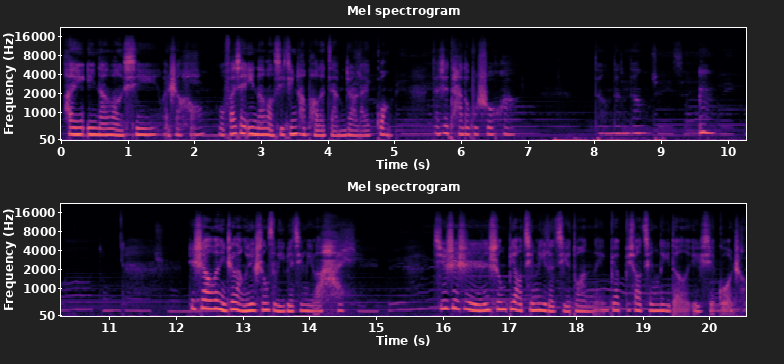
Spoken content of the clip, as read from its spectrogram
欢迎一南往西，晚上好。我发现一南往西经常跑到咱们这儿来逛，但是他都不说话。噔噔噔，嗯，这是要问你这两个月生死离别经历了？嗨，其实这是人生必要经历的阶段呢，必要必须要经历的一些过程。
